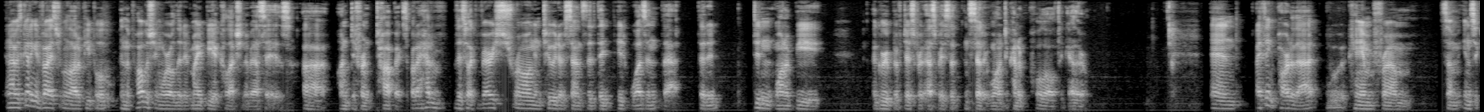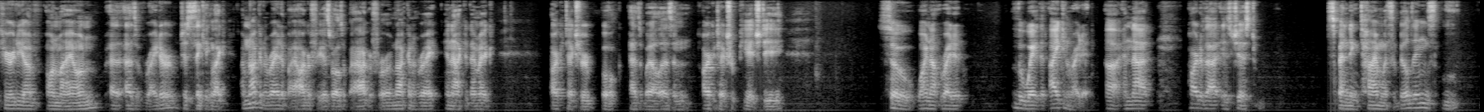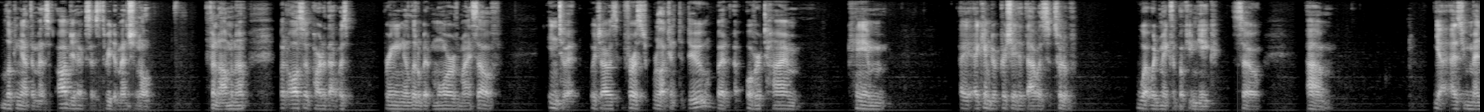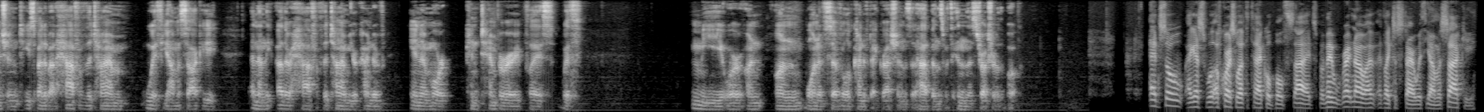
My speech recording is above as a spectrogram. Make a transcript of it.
And I was getting advice from a lot of people in the publishing world that it might be a collection of essays uh, on different topics. But I had this like very strong intuitive sense that they, it wasn't that. That it didn't want to be a group of disparate essays. That instead it wanted to kind of pull all together. And I think part of that came from some insecurity of on my own as a writer, just thinking like I'm not going to write a biography as well as a biographer. I'm not going to write an academic architecture book as well as an architecture PhD. So why not write it the way that I can write it? Uh, and that part of that is just spending time with the buildings, l- looking at them as objects, as three dimensional phenomena. But also part of that was bringing a little bit more of myself into it, which I was first reluctant to do, but over time came I, I, came to appreciate that that was sort of what would make the book unique. So, um, yeah, as you mentioned, you spend about half of the time with Yamasaki, and then the other half of the time you're kind of in a more contemporary place with me or on on one of several kind of digressions that happens within the structure of the book. And so I guess we'll of course we'll have to tackle both sides, but maybe right now I'd like to start with Yamasaki.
